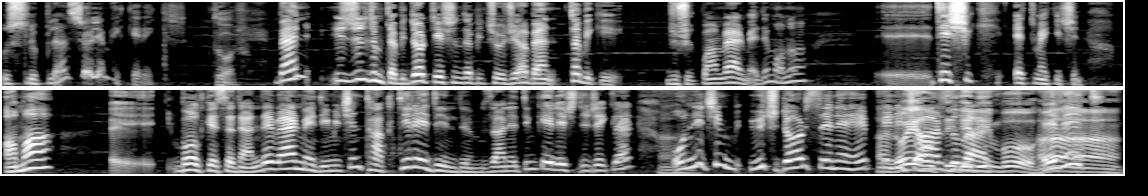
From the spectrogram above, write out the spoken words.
uslupla söylemek gerekir. Doğru. Ben üzüldüm tabii. Dört yaşında bir çocuğa ben tabii ki düşük puan vermedim. Onu e, teşvik etmek için. Ama e, bol keseden de vermediğim için takdir edildim. Zannettim ki eleştirecekler. Onun için 3-4 sene hep Ha, beni çağırdılar. dediğim bu. Ha. Evet.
